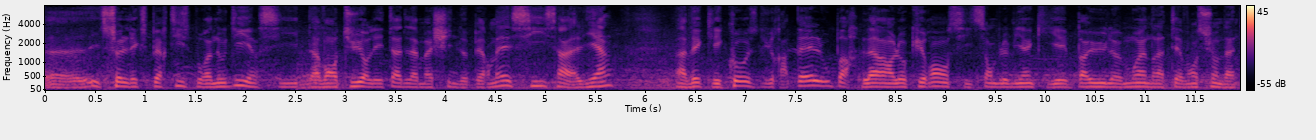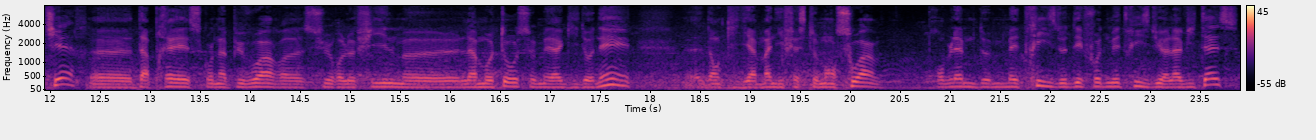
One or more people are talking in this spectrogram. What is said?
euh, seule l'expertise pourra nous dire si d'aventure l'état de la machine le permet, si ça a un lien avec les causes du rappel ou pas. Là, en l'occurrence, il semble bien qu'il n'y ait pas eu la moindre intervention d'un tiers. Euh, D'après ce qu'on a pu voir euh, sur le film, euh, la moto se met à guidonner. Donc il y a manifestement soit un problème de maîtrise, de défaut de maîtrise dû à la vitesse,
